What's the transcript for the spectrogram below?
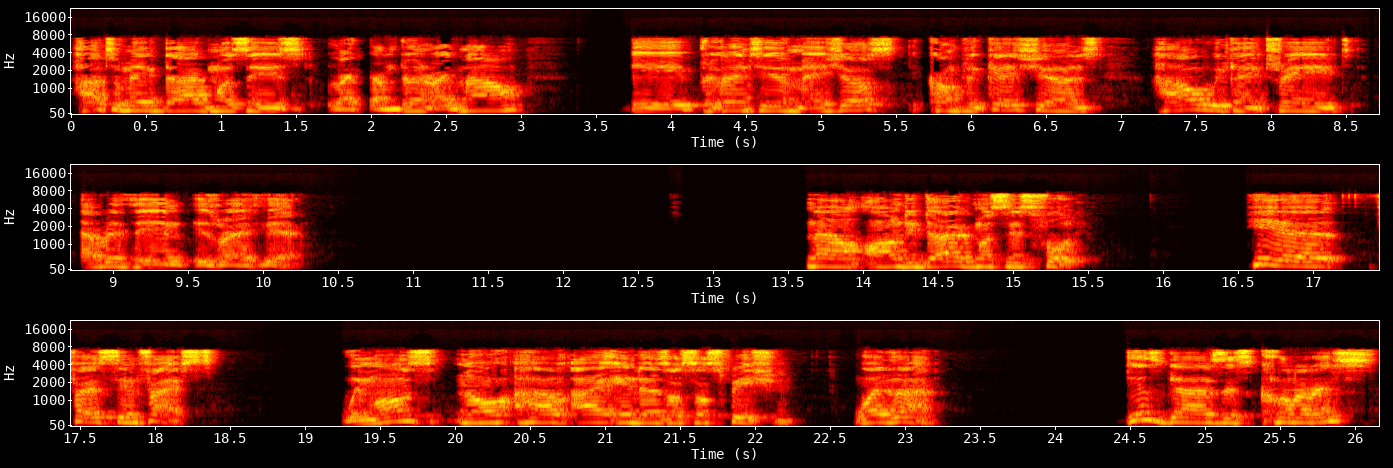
how to make diagnosis like I'm doing right now, the preventive measures, the complications, how we can treat Everything is right here. Now on the diagnosis fully. Here, first thing first, we must know have high index of suspicion. Why that? This gas is colorless,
